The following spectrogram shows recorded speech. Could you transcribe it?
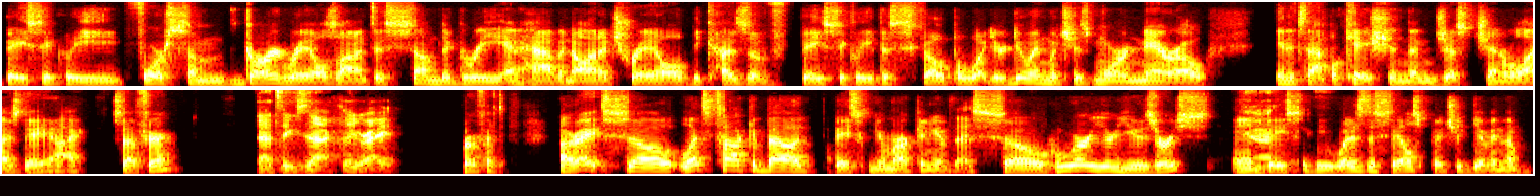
basically force some guardrails on to some degree and have an audit trail because of basically the scope of what you're doing, which is more narrow in its application than just generalized AI. Is that fair? That's exactly right. Perfect. All right. So let's talk about basically your marketing of this. So, who are your users? And yeah. basically, what is the sales pitch you're giving them?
